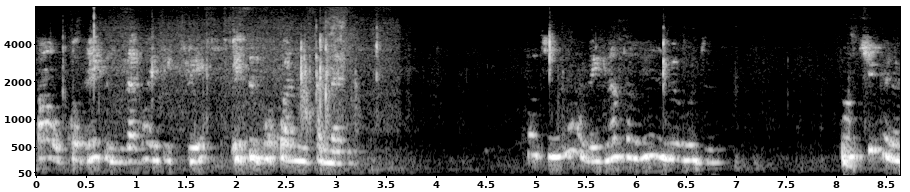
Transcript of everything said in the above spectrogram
fin au progrès que nous avons effectué et ce pourquoi nous sommes là. Continuons avec l'interview numéro 2. Penses-tu que la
